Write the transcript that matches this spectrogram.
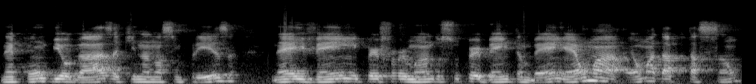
né, com biogás aqui na nossa empresa, né, e vem performando super bem também. É uma, é uma adaptação,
